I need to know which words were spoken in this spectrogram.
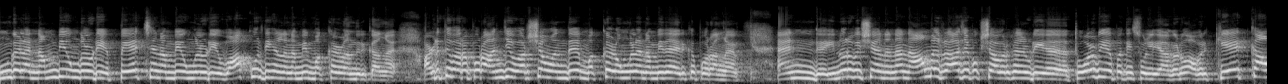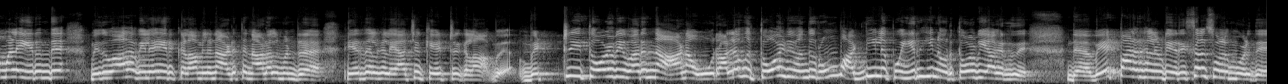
உங்களை நம்பி உங்களுடைய பேச்சை நம்பி உங்களுடைய வாக்குறுதிகளை நம்பி மக்கள் வந்திருக்காங்க. அடுத்து வரப்போற அஞ்சு வருஷம் வந்து மக்கள் உங்களை நம்பி தான் இருக்க போறாங்க. அண்ட் இன்னொரு விஷயம் என்னன்னா நாமல் ராஜபக்ஷ அவர்களுடைய தோல்வியை பத்தி சொல்லி ஆகணும். அவர் கேட்காமலே இருந்து மெதுவாக விலகி இருக்கலாம் இல்லைன்னா அடுத்த நாடாளுமன்ற தேர்தல்களையாச்சும் கேட்டிருக்கலாம். வெற்றி தோல்வி வருந்தா ஆனா ஓரளவு தோல்வி வந்து ரொம்ப அடியில போய் இறுகின ஒரு தோல்வியாக இருந்தது. இந்த வேட்பாளர்களுடைய ரிசல்ட் சொல்லும் பொழுது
